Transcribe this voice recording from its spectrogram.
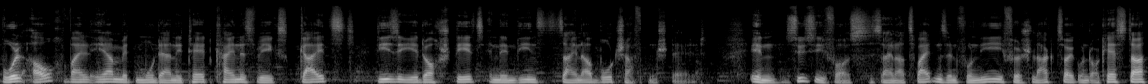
Wohl auch, weil er mit Modernität keineswegs geizt, diese jedoch stets in den Dienst seiner Botschaften stellt. In Sisyphos, seiner zweiten Sinfonie für Schlagzeug und Orchester,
